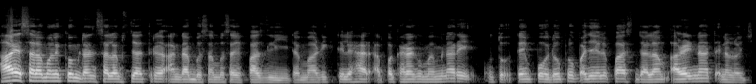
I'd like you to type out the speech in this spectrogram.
Hai Assalamualaikum dan salam sejahtera anda bersama saya Fazli dan mari kita lihat apakah rangkuman menarik untuk tempoh 24 jam lepas dalam arena teknologi.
